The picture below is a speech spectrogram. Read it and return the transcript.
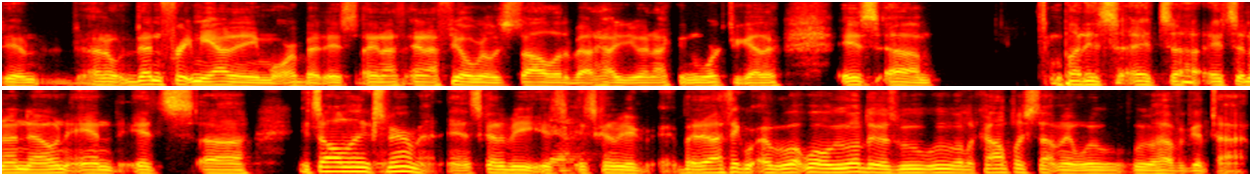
you know, I don't it doesn't freak me out anymore, but it's and I and I feel really solid about how you and I can work together. Is um, but it's it's uh, it's an unknown and it's uh, it's all an experiment and it's going to be it's, Yeah. it's going to be a, but I think what, what we will do is we, we will accomplish something and we will, we will have a good time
